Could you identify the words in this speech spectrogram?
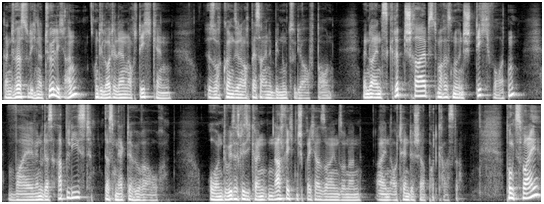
Dann hörst du dich natürlich an und die Leute lernen auch dich kennen. So können sie dann auch besser eine Bindung zu dir aufbauen. Wenn du ein Skript schreibst, mach es nur in Stichworten, weil wenn du das abliest, das merkt der Hörer auch. Und du willst ja schließlich kein Nachrichtensprecher sein, sondern ein authentischer Podcaster. Punkt zwei:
